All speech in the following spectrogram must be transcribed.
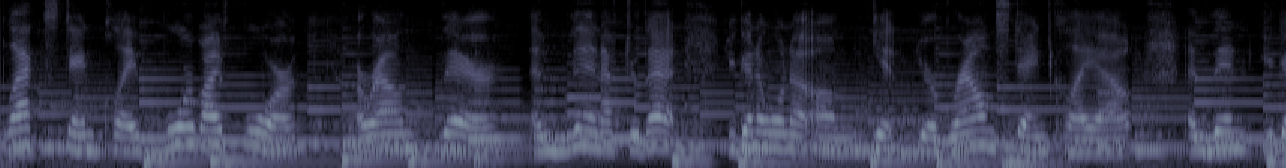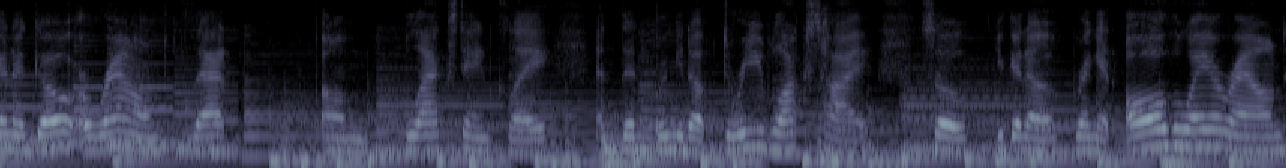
black stained clay 4x4 around there and then after that you're gonna want to um, get your brown stained clay out and then you're gonna go around that um, black stained clay and then bring it up three blocks high. So you're gonna bring it all the way around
